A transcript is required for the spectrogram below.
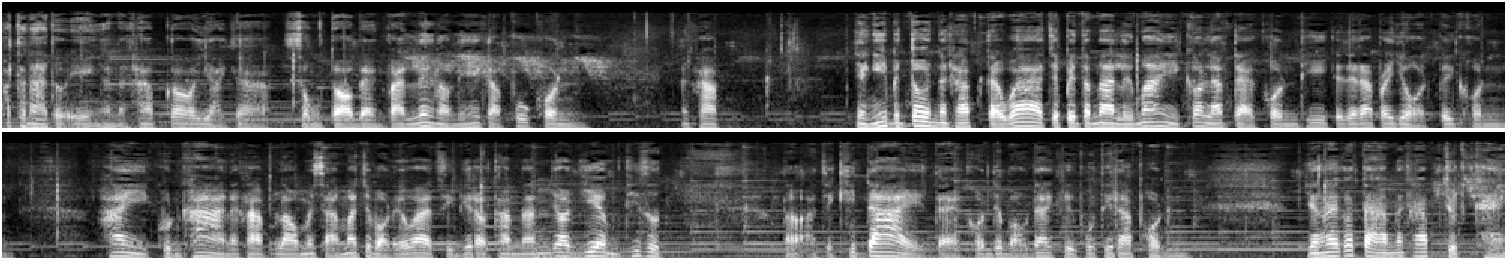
พัฒนาตัวเองนะครับ ก็อยากจะส่งต่อแบ่งปันเรื่องเหล่านี้ให้กับผู้คนนะครับ อย่างนี้เป็นต้นนะครับ แต่ว่าจะเป็นตำนานหรือไม่ก็แล้วแต่คนที่จะได้รับประโยชน์เป็นคนให้คุณค่านะครับ เราไม่สามารถจะบอกได้ว่าสิ่งที่เราทำนั้นยอดเยี่ยมที่สุด เราอาจจะคิดได้ แต่คนจะบอกได้คือผู้ที่รับผล อย่างไรก็ตามนะครับ จุดแข็ง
